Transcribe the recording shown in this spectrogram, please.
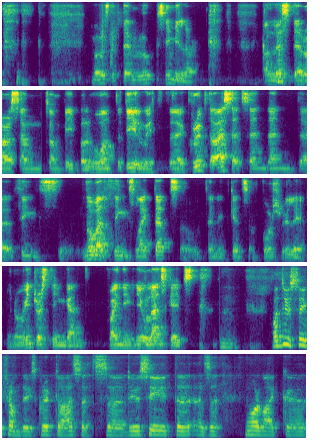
most of them look similar. Unless there are some some people who want to deal with uh, crypto assets and and uh, things, novel things like that. So then it gets, of course, really you know interesting and finding new landscapes. mm. What do you see from these crypto assets? Uh, do you see it uh, as a more like uh,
